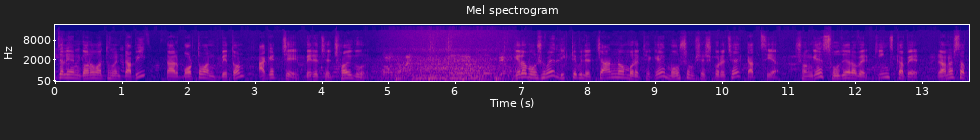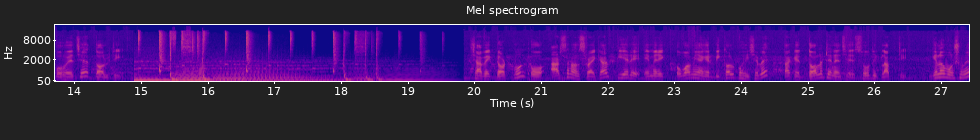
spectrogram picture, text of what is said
ইতালিয়ান গণমাধ্যমের দাবি, তার বর্তমান বেতন আগের চেয়ে বেড়েছে ছয় গুণ। গেল মৌসুমে লিগ টেবিলের চার নম্বরে থেকে মৌসুম শেষ করেছে কাতসিয়া সঙ্গে সৌদি আরবের কিংস কাপের রানার্স আপও হয়েছে দলটি। সাবেক ডটমুন্ড ও আর্সেনাল স্ট্রাইকার পিয়েরে এমেরিক ওবামিয়াংয়ের বিকল্প হিসেবে তাকে দলে টেনেছে সৌদি ক্লাবটি। গেল মৌসুমে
